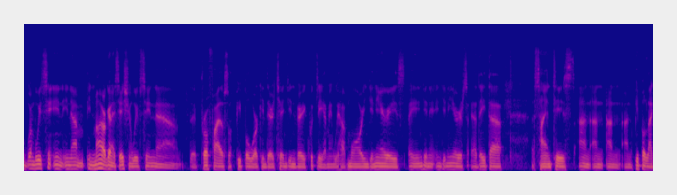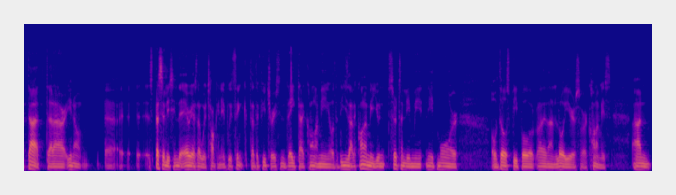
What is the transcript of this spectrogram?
when we see in in, um, in my organization, we've seen uh, the profiles of people working there changing very quickly. I mean, we have more engineers, engineer, engineers, uh, data uh, scientists, and, and and and people like that that are, you know. Uh, specialists in the areas that we're talking. If we think that the future is in data economy or the digital economy, you certainly need more of those people rather than lawyers or economists. And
